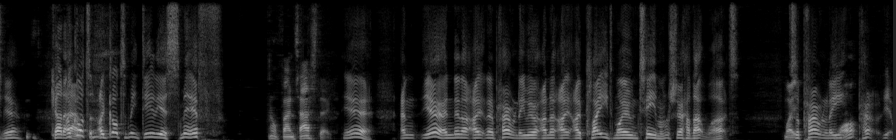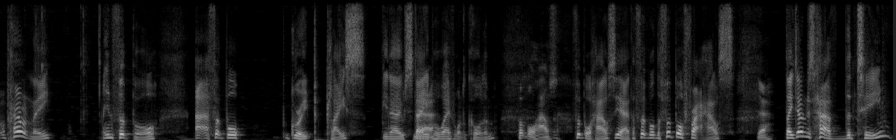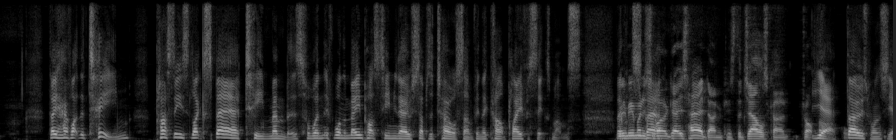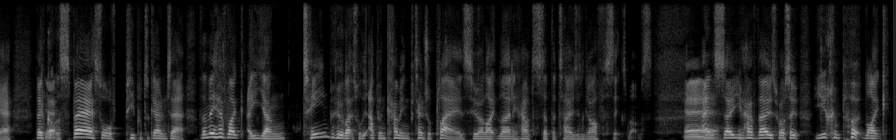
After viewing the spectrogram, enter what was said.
Yeah, Cut it I out. got, to, I got to meet Delia Smith. Oh, fantastic. Yeah. And yeah, and then I, I and apparently we were, and I, I played my own team. I'm not sure how that worked. Wait, Because apparently, yeah, apparently, in football, at a football group place, you know, stable, Yeah. whatever you want to call them, football house. football house, yeah, the football, the football frat house. Yeah. They don't just have the team; they have like the team plus these like spare team members for when if one of the main parts team, you know, subs a toe or something, they can't play for six months. What do you mean when he's want to get his hair done because the gel's kind of dropped Yeah, those ones, yeah. They've got the spare sort of people to go into that. Then they have like a young team who likes all the up and coming potential players who are like learning how to stub their toes and go off for six months. Yeah. And so you have those well. So you can put like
